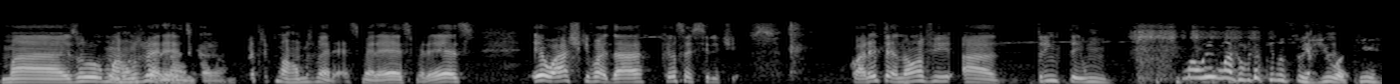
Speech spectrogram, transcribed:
Mas o Mahomes merece, cara. O Patrick Mahomes merece, merece, merece. Eu acho que vai dar Kansas City Chiefs. 49 a 31. Maurinho, uma dúvida que nos surgiu aqui.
